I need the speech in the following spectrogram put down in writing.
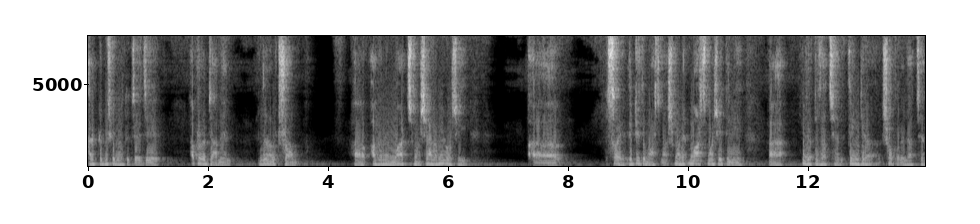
আরেকটা বিষয় বলতে চাই যে আপনারা জানেন ডোনাল্ড ট্রাম্প আগামী মার্চ মাসে, আগামী মাসেই সরি এটি তো মার্চ মাস মানে মার্চ মাসেই তিনি ইয়েতে যাচ্ছেন, ইন্ডিয়া সফরে যাচ্ছেন।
